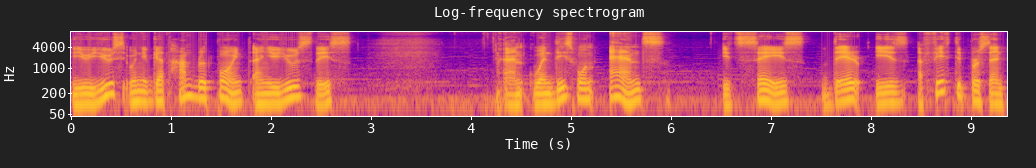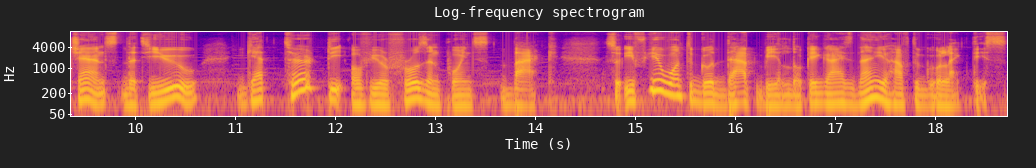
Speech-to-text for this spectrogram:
you use when you get 100 point and you use this and when this one ends it says there is a 50% chance that you get 30 of your frozen points back so if you want to go that build okay guys then you have to go like this.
